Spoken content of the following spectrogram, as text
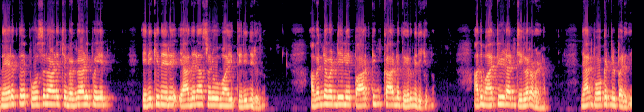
നേരത്തെ പോസ് കാണിച്ച ബംഗാളി പയ്യൻ എനിക്ക് നേരെ യാതനാസ്വരവുമായി തിരിഞ്ഞിരുന്നു. അവന്റെ വണ്ടിയിലെ പാർക്കിംഗ് കാർഡ് തീർന്നിരിക്കുന്നു. അത് മാറ്റിയിടാൻ ചില്ലറ വേണം. ഞാൻ പോക്കറ്റിൽ പരുതി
